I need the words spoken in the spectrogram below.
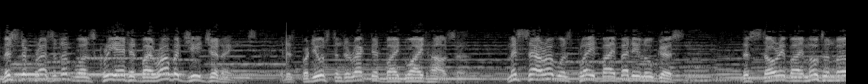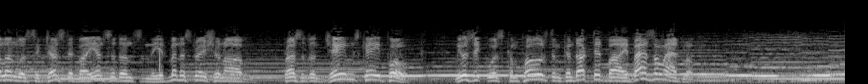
Mr. President was created by Robert G. Jennings. It is produced and directed by Dwight Hauser. Miss Sarah was played by Betty Lou Gerson. This story by Milton Merlin was suggested by incidents in the administration of President James K. Polk. Music was composed and conducted by Basil Adlam.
